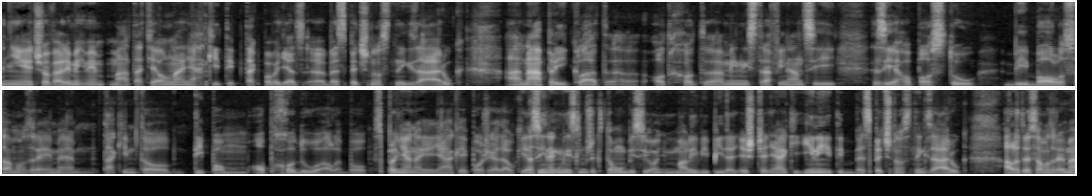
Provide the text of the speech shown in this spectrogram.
niečo veľmi matateľné, nejaký typ, tak povediac, eh, bezpečnostných záruk. A napríklad eh, odchod ministra financí z jeho postu by bol samozrejme takýmto typom obchodu alebo splnenej nejakej požiadavky. Ja si inak myslím, že k tomu by si oni mali vypýtať ešte nejaký iný typ bezpečnostných záruk, ale to je samozrejme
